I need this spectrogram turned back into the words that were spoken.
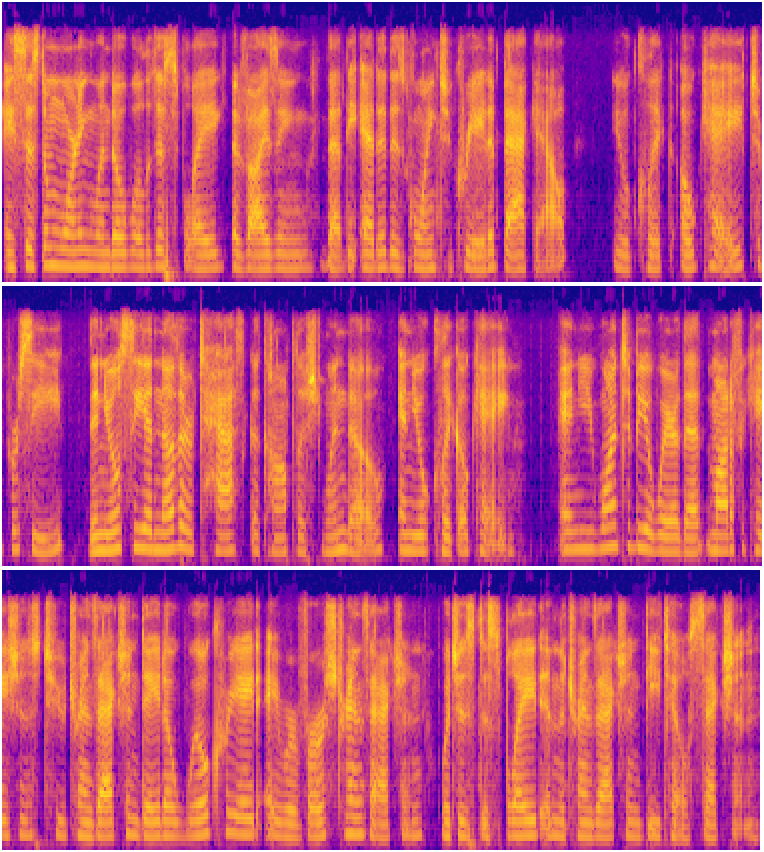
A system warning window will display advising that the edit is going to create a backout. You'll click OK to proceed. Then you'll see another task accomplished window and you'll click OK. And you want to be aware that modifications to transaction data will create a reverse transaction, which is displayed in the transaction details section.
